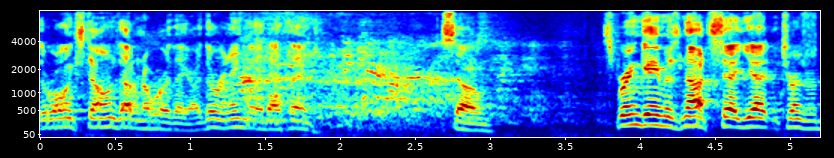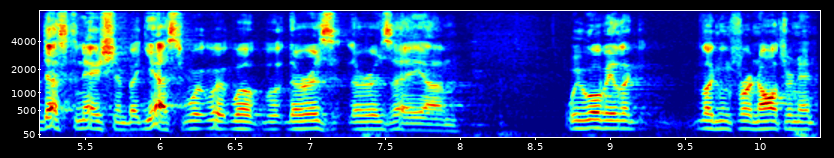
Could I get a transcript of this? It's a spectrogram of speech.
the Rolling Stones, I don't know where they are. They're in England, I think. So, spring game is not set yet in terms of destination, but yes, we, we, we'll, there is there is a um, we will be look, looking for an alternate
